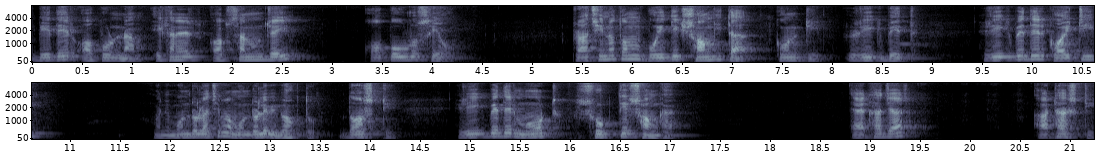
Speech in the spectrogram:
বেদের অপর নাম। এখানের অপশান অনুযায়ী অপৌরুষেয়। প্রাচীনতম বৈদিক সংহিতা কোনটি? ঋগ্বেদ। ঋগ্বেদের কয়টি? মানে মণ্ডল আছে বা মণ্ডলে বিভক্ত। দশটি। ঋগ্বেদের মোট শক্তির সংখ্যা এক হাজার আঠাশটি।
